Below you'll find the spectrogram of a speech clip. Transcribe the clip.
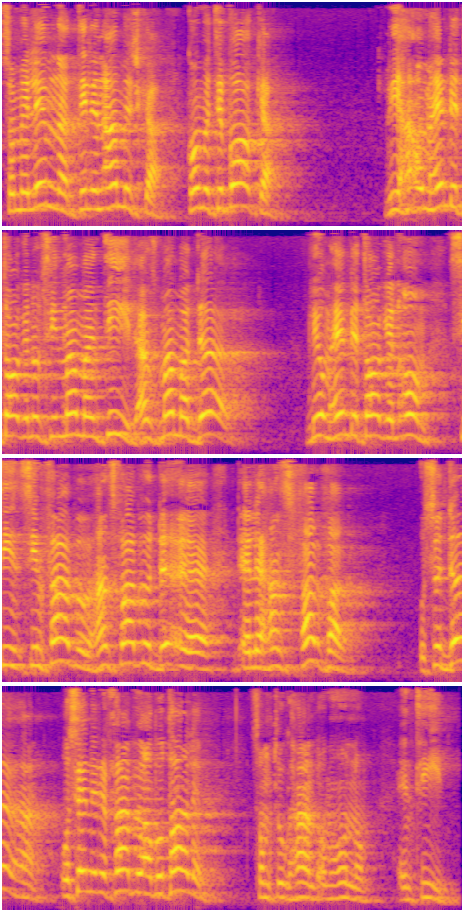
som är lämnat till en amerska kommer tillbaka. Blir omhändertagen av sin mamma en tid. Hans mamma dör. Blir omhändertagen om sin, sin farbror. Hans farbror dö, eh, eller hans farfar. Och så dör han. Och sen är det farbror Abu Talib som tog hand om honom en tid.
